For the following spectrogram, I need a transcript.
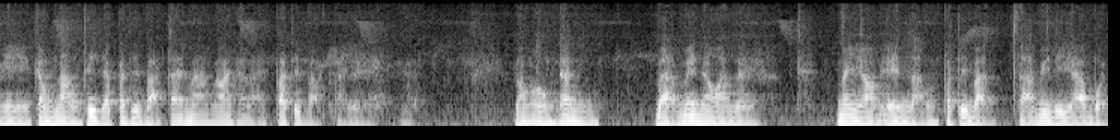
มีกำลังที่จะปฏิบัติได้มากน้อยเท่าไหร่ปฏิบัติไปเลย บางองค์ท่านแบบไม่นอนเลย ไม่ยอมเอนหลังปฏิบัติสามีริยาบท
